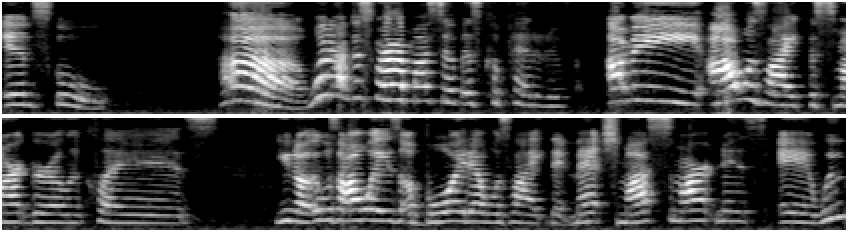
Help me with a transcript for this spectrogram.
in school? Huh? Would I describe myself as competitive? I mean, I was like the smart girl in class. You know, it was always a boy that was like that matched my smartness, and we,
